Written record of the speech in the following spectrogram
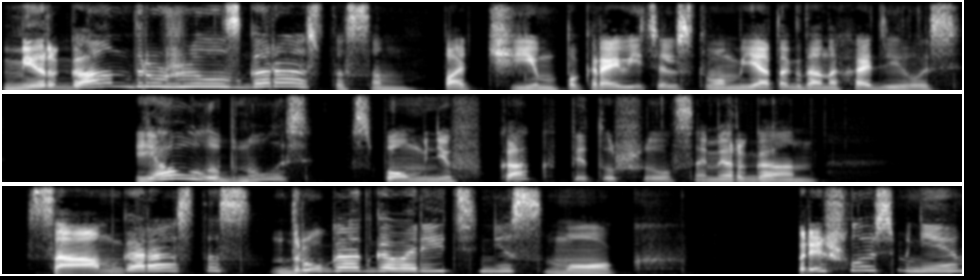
Мирган дружил с Гарастасом, под чьим покровительством я тогда находилась. Я улыбнулась, вспомнив, как петушился Мерган. Сам Гарастас друга отговорить не смог. Пришлось мне.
